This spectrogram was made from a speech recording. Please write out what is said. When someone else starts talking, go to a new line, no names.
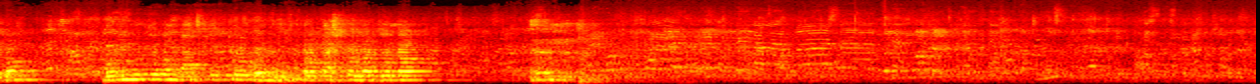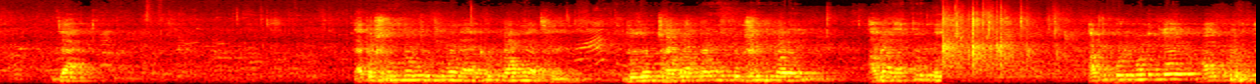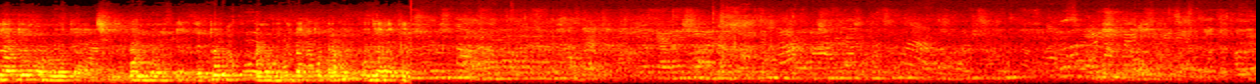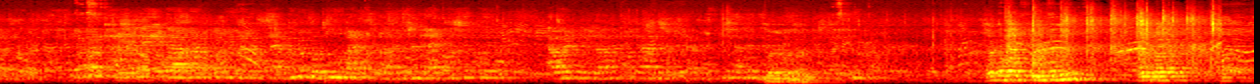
এবং পরিমণি এবং নাচকে একটু অনুভূতি প্রকাশ করবার জন্য যাক। এত সুন্দর জুটি মনে খুব কমই আছে। দুজন ঝগড়া করেন কুটসুটি করেন আবার এত আমি পরিমণিকে মাইক্রোফোন দেওয়ার জন্য অনুরোধ জানাচ্ছি। পরিমণিকে একটু অনুভূতি ব্যক্ত করবেন ওই জায়গা থেকে ধন্যবাদ তুলে নেবেন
